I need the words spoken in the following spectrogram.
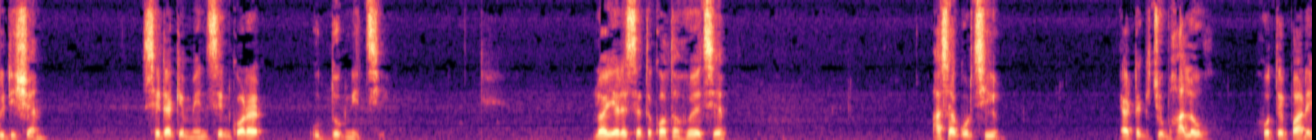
পিটিশন সেটাকে মেনশন করার উদ্যোগ নিচ্ছি। লয়ারের সাথে কথা হয়েছে। আশা করছি একটা কিছু ভালো হতে পারে।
